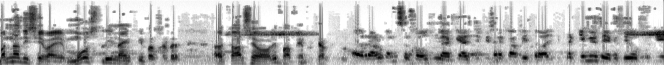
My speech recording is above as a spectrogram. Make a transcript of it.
ਬੰਨਾਂ ਦੀ ਸੇਵਾ ਹੈ, ਮੋਸਟਲੀ 90% ਕਾਰ ਸੇਵਾ ਵਾਲੇ ਬਾਬਿਆਂ ਤੋਂ ਚੱਲ ਹੈ ਰਾਹੁਲ ਗਾਂਧੀ ਸਰਪੌਜ ਨੂੰ ਲੈ ਕੇ ਐਸਜੀਪੀਸੀ ਨੇ ਕਾਫੀ ਇਤਰਾਜ਼ ਕੀਤਾ। ਕਿਵੇਂ ਦੇਖਦੇ ਹੋ? ਕਿਉਂਕਿ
